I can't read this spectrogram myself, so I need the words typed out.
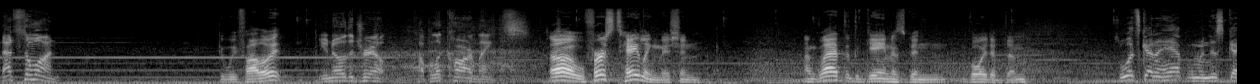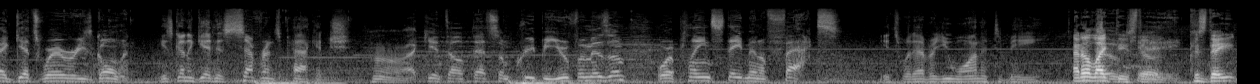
That's the one. Do we follow it? You know the drill. Couple of car lengths. Oh, first tailing mission. I'm glad that the game has been void of them. So what's gonna happen when this guy gets wherever he's going? He's gonna get his severance package. Huh, I can't tell if that's some creepy euphemism or a plain statement of facts. It's whatever you want it to be. I don't like these though, because they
